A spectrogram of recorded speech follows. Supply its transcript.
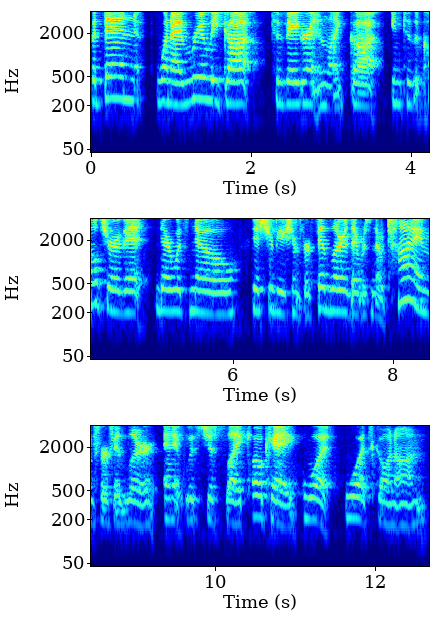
but then when I really got to Vagrant and like got into the culture of it, there was no distribution for Fiddler. There was no time for Fiddler, and it was just like, okay, what what's going on?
